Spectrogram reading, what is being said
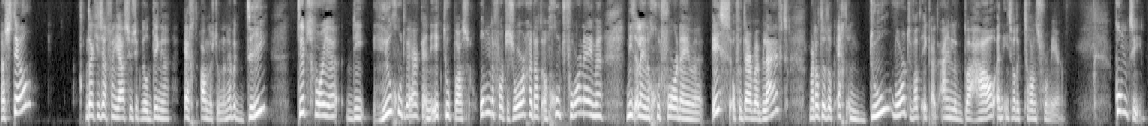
Nou, stel dat je zegt van ja, Suus, ik wil dingen echt anders doen. Dan heb ik drie tips voor je die heel goed werken en die ik toepas om ervoor te zorgen dat een goed voornemen niet alleen een goed voornemen is of het daarbij blijft, maar dat het ook echt een doel wordt wat ik uiteindelijk behaal en iets wat ik transformeer. Komt-ie.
